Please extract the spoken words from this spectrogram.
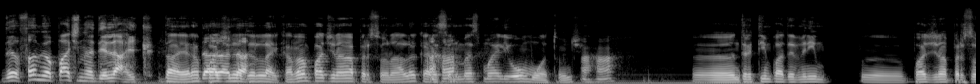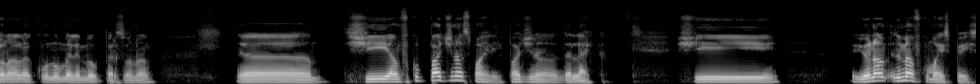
dă, fă-mi o pagină de like. Da, era Da, da, da, pagina da. de like. Aveam pagina mea personală, care Aha. se numea Smiley Omul atunci. Aha. Uh, între timp a devenit uh, pagina personală cu numele meu personal. Uh, și am făcut pagina Smiley, pagina de like. Și eu n-am, nu mi-am făcut MySpace.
